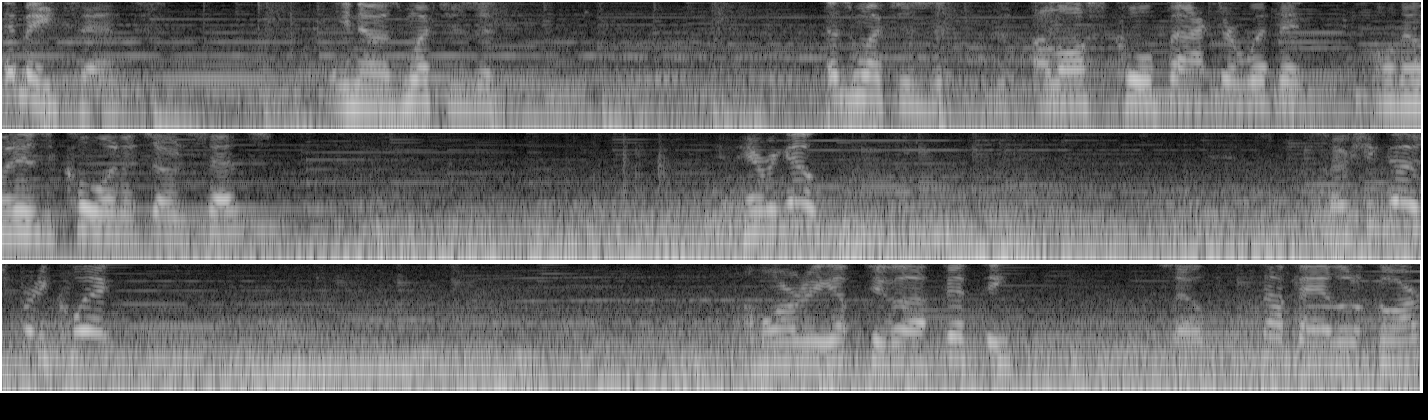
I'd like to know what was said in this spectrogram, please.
it made sense. You know, as much as it, as much as it, I lost cool factor with it, although it is a cool in its own sense. And here we go. So she goes pretty quick. I'm already up to uh, 50, so not bad little car.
